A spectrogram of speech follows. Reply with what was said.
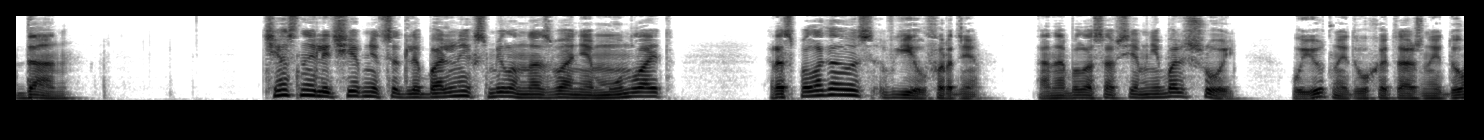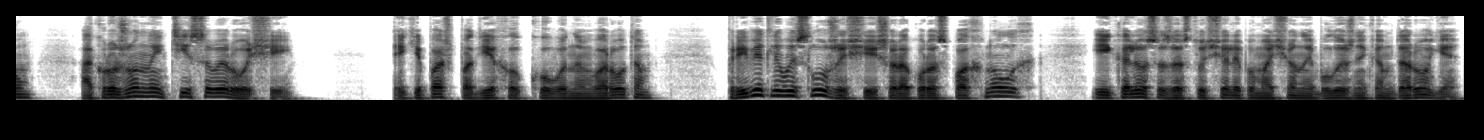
Дан. Частная лечебница для больных с милым названием «Мунлайт» располагалась в Гилфорде. Она была совсем небольшой, уютный двухэтажный дом, окруженный тисовой рощей. Экипаж подъехал к кованым воротам, приветливый служащий широко распахнул их, и колеса застучали по мощенной булыжником дороге,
